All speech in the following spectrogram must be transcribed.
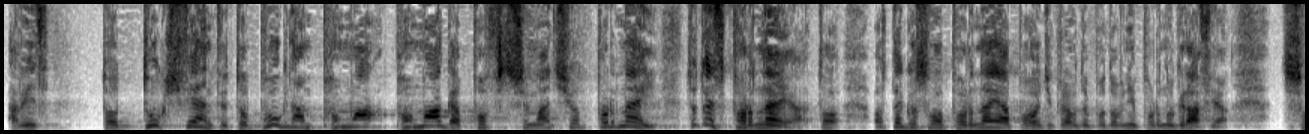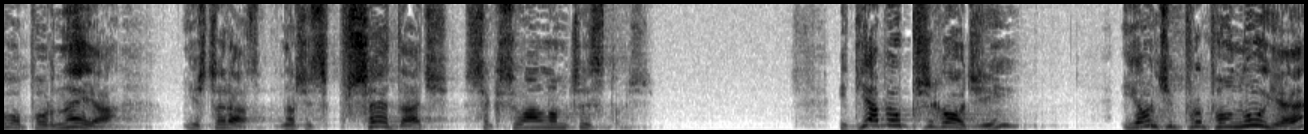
A więc to Duch Święty, to Bóg nam pomaga powstrzymać się od pornei. Co to jest porneia? To od tego słowa porneia pochodzi prawdopodobnie pornografia. Słowo porneia, jeszcze raz, znaczy sprzedać seksualną czystość. I diabeł przychodzi i on ci proponuje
